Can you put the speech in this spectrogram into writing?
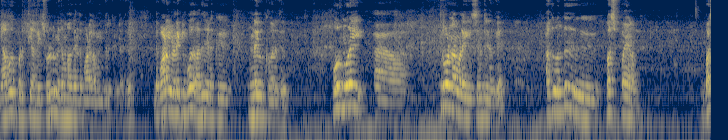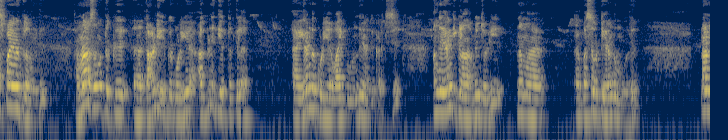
ஞாபகப்படுத்தி அதை சொல்லும் விதமாக இந்த பாடல் அமைந்திருக்கின்றது. இந்த பாடல் நினைக்கும் போது அது எனக்கு நினைவுக்கு வருது. ஒரு முறை திருவண்ணாமலை சென்றிருந்தேன். அது வந்து பஸ் பயணம். பஸ் பயணத்தில் வந்து ரமணாசிரமத்திற்கு தாண்டி இருக்கக்கூடிய அக்னி தீர்த்தத்தில் இறங்கக்கூடிய வாய்ப்பு வந்து எனக்கு கிடச்சிச்சு. அங்கே இறங்கிக்கலாம் அப்படின்னு சொல்லி நம்ம பஸ்ஸை விட்டு இறங்கும்போது நான்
